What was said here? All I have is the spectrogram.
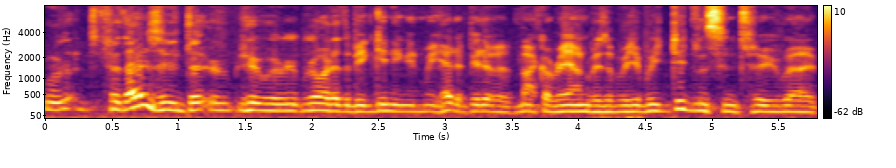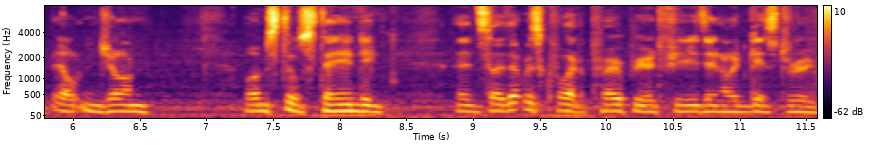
Well, for those who do, who were right at the beginning, and we had a bit of a muck around with it, we, we did listen to uh, Elton John. I'm still standing, and so that was quite appropriate for you. Then I'd guess, Drew.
